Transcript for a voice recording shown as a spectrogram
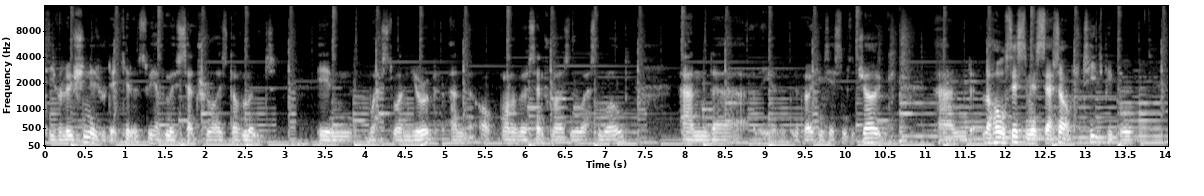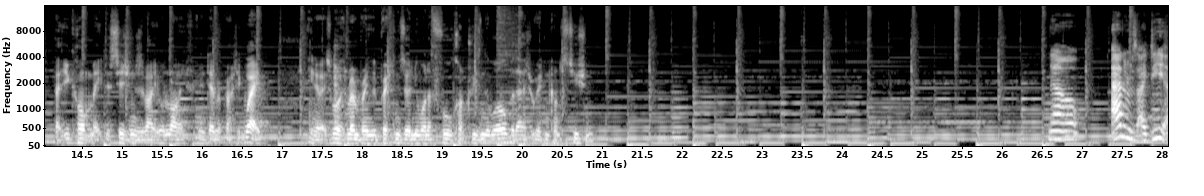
devolution is ridiculous. We have the most centralised government in Western Europe and one of the most centralised in the Western world. And uh, the, the voting system's a joke. And the whole system is set up to teach people that you can't make decisions about your life in a democratic way. You know, it's worth remembering that Britain's only one of four countries in the world without a written constitution. Now, Adam's idea,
